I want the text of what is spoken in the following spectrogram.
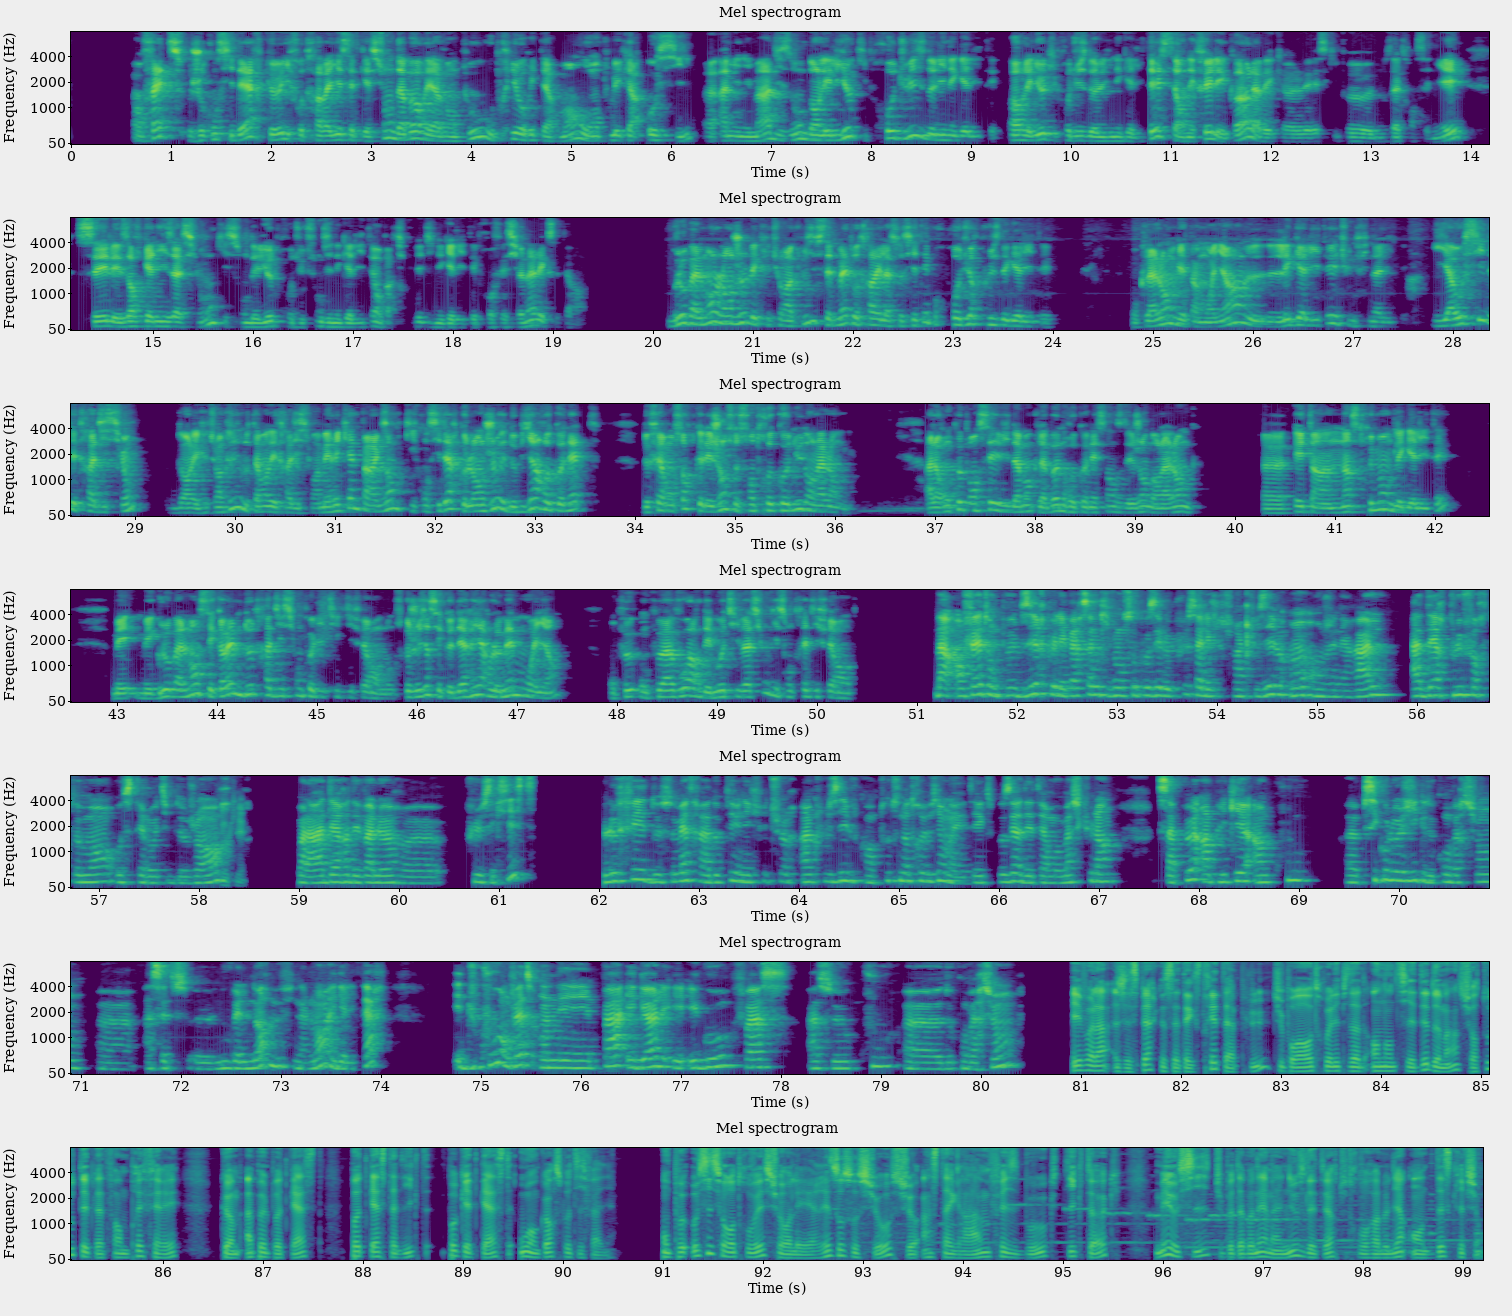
En fait, je considère qu'il faut travailler cette question d'abord et avant tout, ou prioritairement, ou en tous les cas aussi, à minima, disons, dans les lieux qui produisent de l'inégalité. Or, les lieux qui produisent de l'inégalité, c'est en effet l'école, avec ce qui peut nous être enseigné, c'est les organisations qui sont des lieux de production d'inégalités, en particulier d'inégalités professionnelles, etc. Globalement, l'enjeu de l'écriture inclusive, c'est de mettre au travail la société pour produire plus d'égalité. Donc la langue est un moyen, l'égalité est une finalité. Il y a aussi des traditions dans l'écriture inclusive, notamment des traditions américaines par exemple, qui considèrent que l'enjeu est de bien reconnaître, de faire en sorte que les gens se sentent reconnus dans la langue. Alors on peut penser évidemment que la bonne reconnaissance des gens dans la langue euh, est un instrument de l'égalité, mais, globalement, c'est quand même deux traditions politiques différentes. Donc, ce que je veux dire, c'est que derrière le même moyen, on peut, on peut avoir des motivations qui sont très différentes. Bah, en fait, on peut dire que les personnes qui vont s'opposer le plus à l'écriture inclusive ont, en général, adhèrent plus fortement aux stéréotypes de genre, voilà, adhèrent à des valeurs euh, plus sexistes. Le fait de se mettre à adopter une écriture inclusive quand toute notre vie on a été exposé à des termes masculins, ça peut impliquer un coût psychologique de conversion euh, à cette euh, nouvelle norme finalement égalitaire. Et du coup, en fait, on n'est pas égal et égaux face à ce coût de conversion. Et voilà, j'espère que cet extrait t'a plu. Tu pourras retrouver l'épisode en entier dès demain sur toutes tes plateformes préférées comme Apple Podcast, Podcast Addict, Pocket Cast ou encore Spotify. On peut aussi se retrouver sur les réseaux sociaux, sur Instagram, Facebook, TikTok, mais aussi tu peux t'abonner à ma newsletter, tu trouveras le lien en description.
